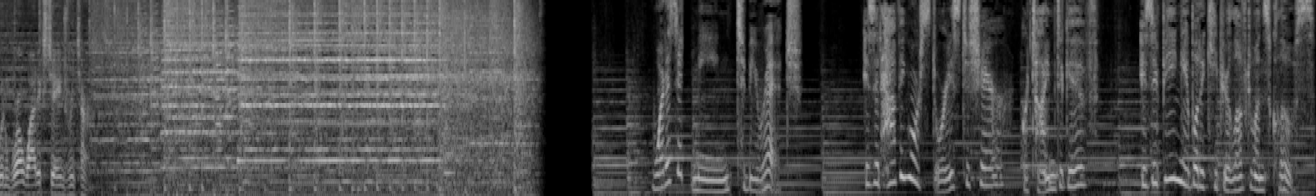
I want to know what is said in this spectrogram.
when Worldwide Exchange returns. What does it mean to be rich? Is it having more stories to share or time to give? Is it being able to keep your loved ones close?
